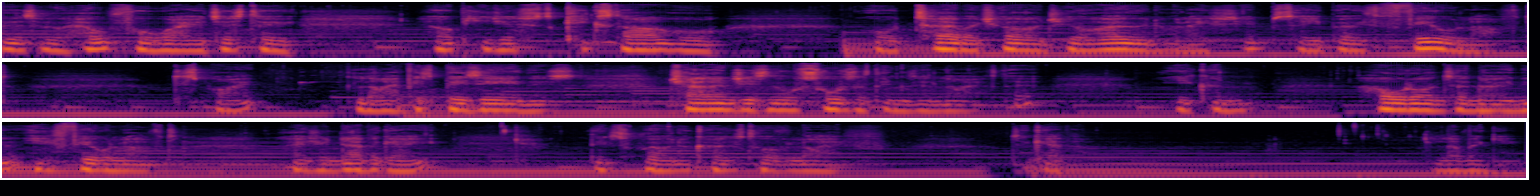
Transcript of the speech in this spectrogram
It's a helpful way just to help you just kickstart or or turbocharge your own relationship so you both feel loved despite life is busy and there's challenges and all sorts of things in life that you can hold on to knowing that you feel loved as you navigate this roller coaster of life together. Loving you.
